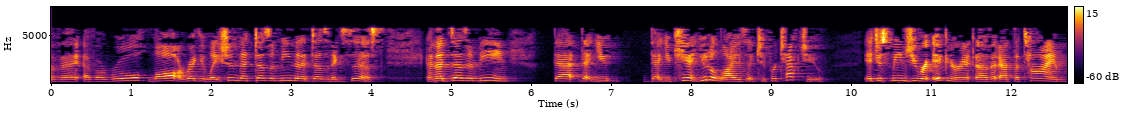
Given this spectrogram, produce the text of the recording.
of a, of a rule, law, or regulation, that doesn't mean that it doesn't exist. And that doesn't mean that, that you, that you can't utilize it to protect you. It just means you were ignorant of it at the time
